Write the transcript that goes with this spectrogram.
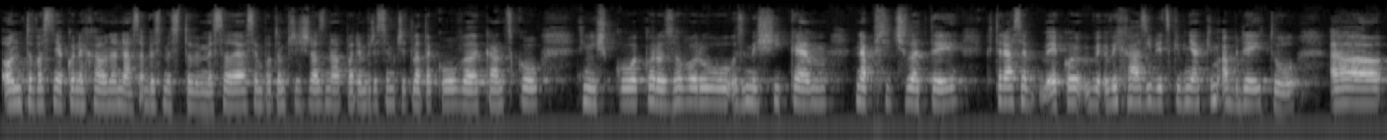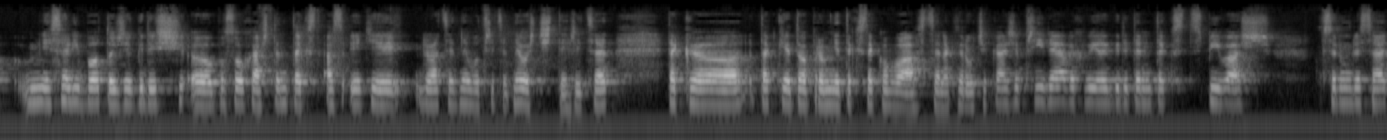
on to vlastně jako nechal na nás, aby jsme si to vymysleli. Já jsem potom přišla s nápadem, že jsem četla takovou velikánskou knížku jako rozhovoru s Myšíkem napříč lety, která se jako vychází vždycky v nějakém updateu. A mně se líbilo to, že když eh, posloucháš ten text a je ti 20 nebo 30 nebo 40, tak, eh, tak je to pro mě text jako lásce, na kterou čekáš, že přijde a ve chvíli, kdy ten text zpíváš v 70,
